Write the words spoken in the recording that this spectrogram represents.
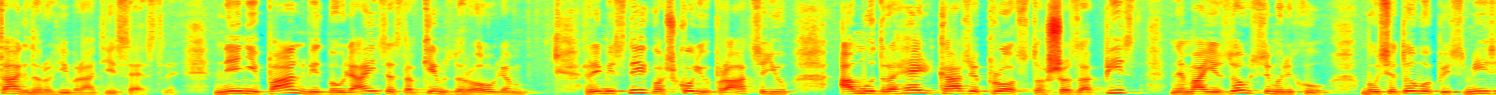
Так, дорогі браті і сестри, нині пан відмовляється слабким здоров'ям, ремісник важкою працею, а мудрагель каже просто, що за піст немає зовсім гріху, бо в Святому Письмі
